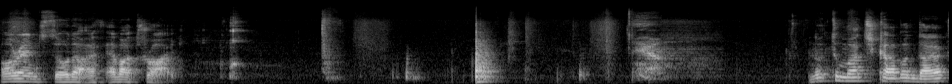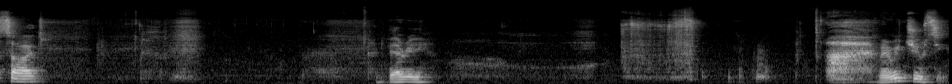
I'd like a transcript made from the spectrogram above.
orange soda I've ever tried. Not too much carbon dioxide. Very ah, very juicy.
